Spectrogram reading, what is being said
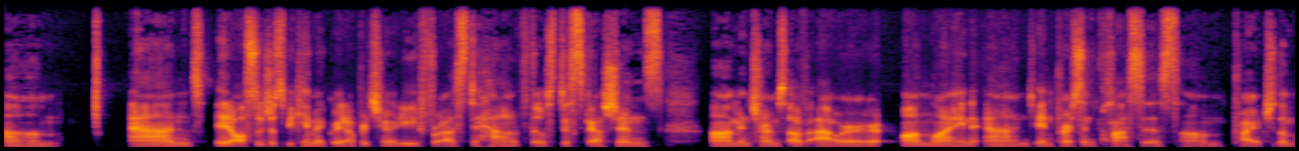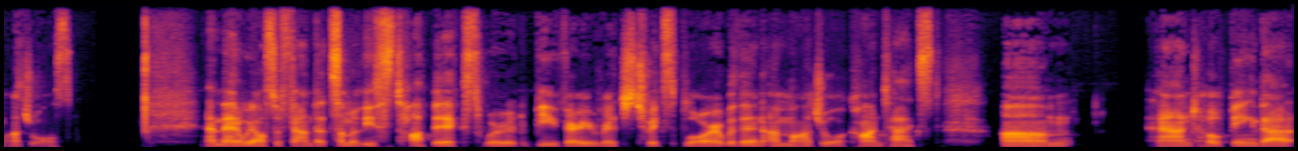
Um, and it also just became a great opportunity for us to have those discussions um, in terms of our online and in-person classes um, prior to the modules. And then we also found that some of these topics would be very rich to explore within a module context um, and hoping that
